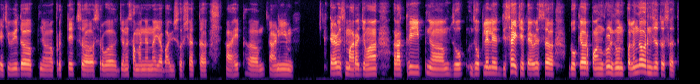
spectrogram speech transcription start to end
याची विविध प्रत्येक सर्व जनसामान्यांना या बावीस वर्षात आहेत. आणि त्यावेळेस महाराज जेव्हा रात्री झोप झोपलेले दिसायचे त्यावेळेस डोक्यावर पांघरुण घेऊन पलंगावर निजत असत.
